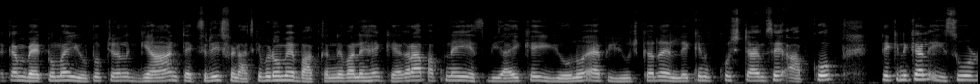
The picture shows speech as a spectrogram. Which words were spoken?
Welcome back to my YouTube channel Gyan tech series friend आज के वीडियो में बात करने वाले हैं कि अगर आप अपने SBI के योनो ऐप यूज़ कर रहे हैं, लेकिन कुछ टाइम से आपको टेक्निकल इशू और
